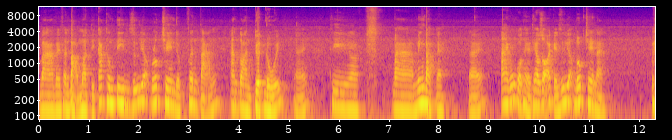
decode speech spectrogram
Và về phần bảo mật thì các thông tin, dữ liệu blockchain được phân tán an toàn tuyệt đối, đấy. Thì ờ, và minh bạch này, đấy. Ai cũng có thể theo dõi cái dữ liệu blockchain này.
